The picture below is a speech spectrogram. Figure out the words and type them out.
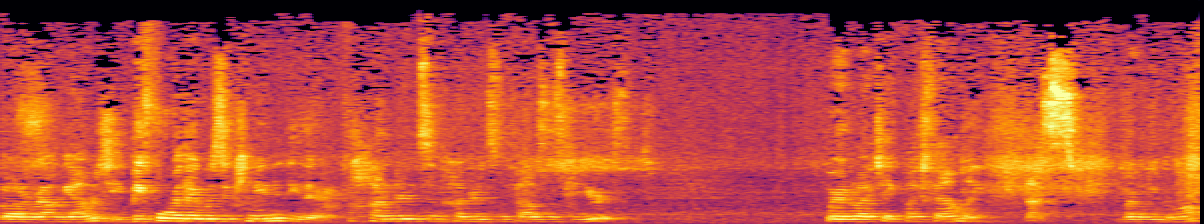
got around Gamètì, before there was a community there, for hundreds and hundreds and thousands of years. Where do I take my family? That's where we belong.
